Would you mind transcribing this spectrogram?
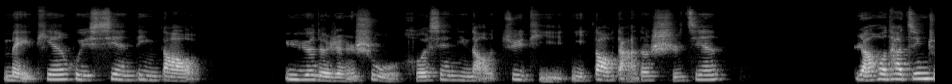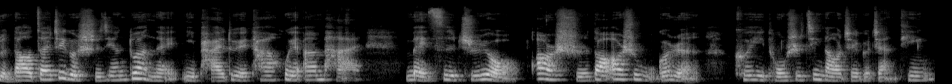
每天会限定到。预约的人数和限定到具体你到达的时间，然后它精准到在这个时间段内你排队，它会安排每次只有二十到二十五个人可以同时进到这个展厅。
